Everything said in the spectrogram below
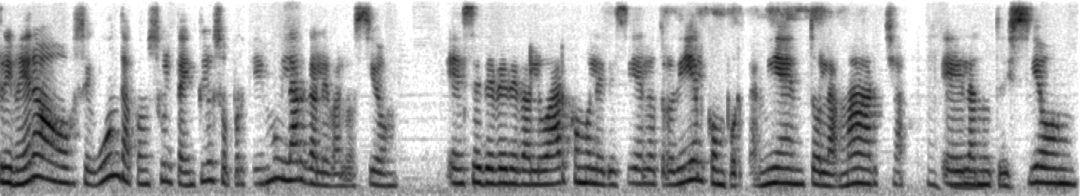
primera o segunda consulta incluso, porque es muy larga la evaluación. Eh, se debe de evaluar, como les decía el otro día, el comportamiento, la marcha, eh, la nutrición,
